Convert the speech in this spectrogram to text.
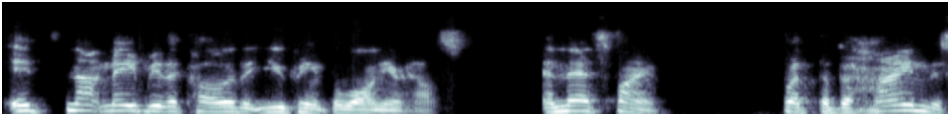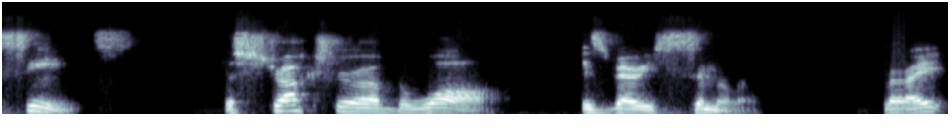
it's not maybe the color that you paint the wall in your house, and that's fine. But the behind the scenes, the structure of the wall is very similar, right?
